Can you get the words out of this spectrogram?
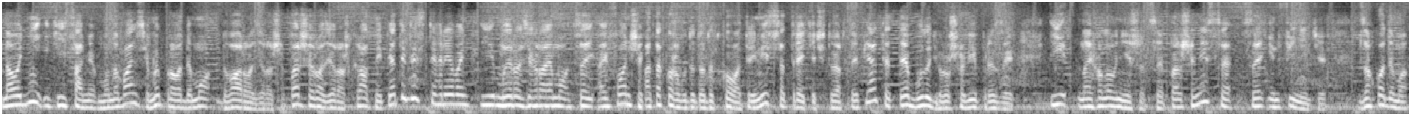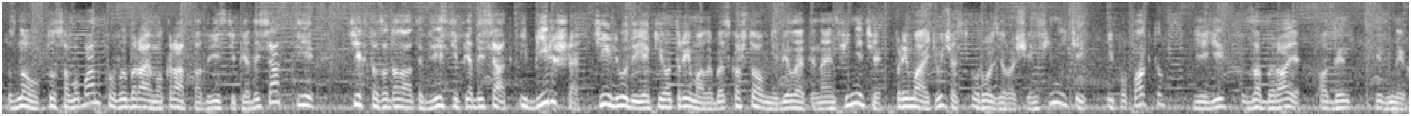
На одній і тій самій монобанці ми проведемо два розіграші. Перший розіграш кратний 50 гривень, і ми розіграємо цей айфончик, а також буде додатково три місця, третє, четверте, п'яте, де будуть грошові призи. І найголовніше це перше місце це Infinity. Заходимо знову в ту саму банку, вибираємо кратно 250 і ті, хто задонатив 250 і більше, ті люди, які отримали безкоштовні білети на Infinity, приймають участь у розіграші Infinity і по факту її забирає один із них.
